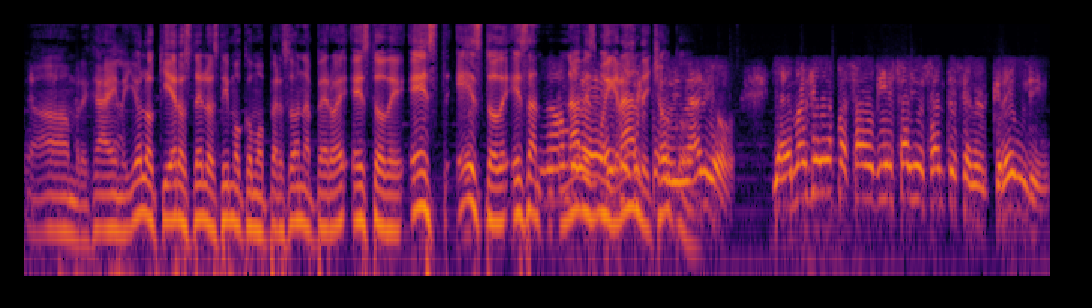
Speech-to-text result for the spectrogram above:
No, hombre, Jaime, yo lo quiero, usted lo estimo como persona, pero esto de este, esto de esa No, nave es muy grande, Choco. extraordinario. Y además ya había pasado 10 años antes en el Kremlin.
